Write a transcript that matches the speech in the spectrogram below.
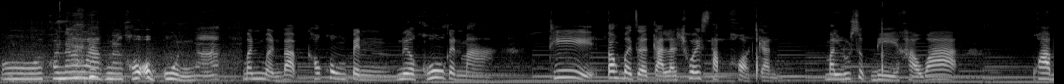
โอ้ยเขาน่ารักนะเขาอบอุ่นนะ มันเหมือนแบบเขาคงเป็นเนื้อคู่กันมา ที่ต้องมาเจอกันและช่วยซัพพอร์ตกัน มันรู้สึกดีค่ะว่า ความ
